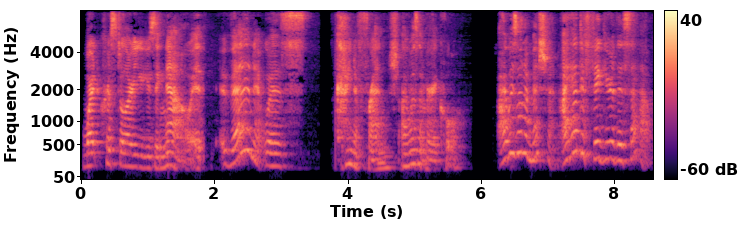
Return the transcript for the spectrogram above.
What crystal are you using now? It then it was kind of fringe. I wasn't very cool. I was on a mission. I had to figure this out.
